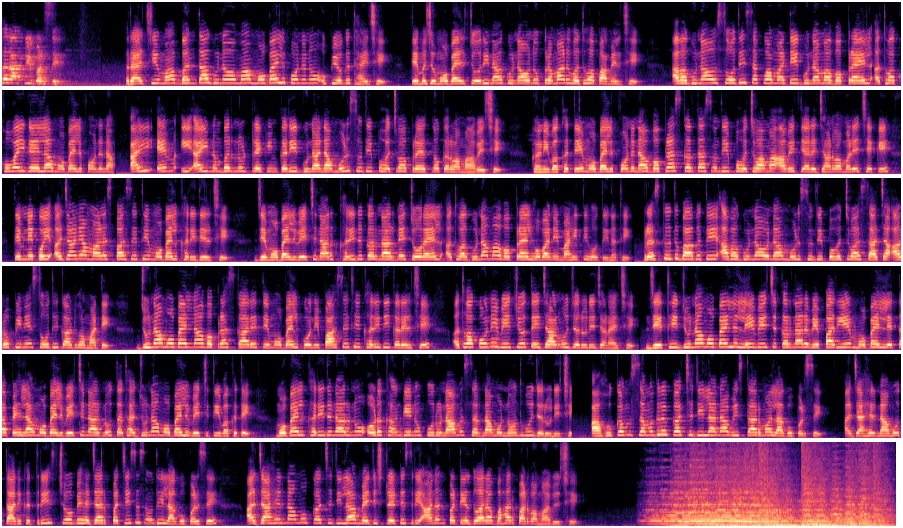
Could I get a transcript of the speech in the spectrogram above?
કરવી પડશે. રાજ્યમાં બનતા ગુનાઓમાં મોબાઈલ ફોનનો ઉપયોગ થાય છે. તેમજ મોબાઈલ ચોરીના ગુનાઓનું પ્રમાણ વધવા પામેલ છે. આવા ગુનાઓ શોધી શકવા માટે ગુનામાં વપરાયેલ અથવા ખોવાઈ ગયેલા મોબાઈલ ફોનના આઈએમઈઆઈ નંબરનું ટ્રેકિંગ કરી ગુનાના મૂળ સુધી પહોંચવા પ્રયત્નો કરવામાં આવે છે. ઘણી વખતે મોબાઈલ ફોનના વપરાશકર્તા સુધી પહોંચવામાં આવે ત્યારે જાણવા મળે છે કે તેમને કોઈ અજાણ્યા માણસ પાસેથી મોબાઈલ ખરીદેલ છે, જે મોબાઈલ વેચનાર, ખરીદ કરનારને ચોરાયેલ અથવા ગુનામાં વપરાયેલ હોવાની માહિતી હોતી નથી. પ્રસ્તુત બાબતે આવા ગુનાઓના મૂળ સુધી પહોંચવા સાચા આરોપીને શોધી કાઢવા માટે જૂના મોબાઈલના વપરાશકારે તે મોબાઈલ કોની પાસેથી ખરીદી કરેલ છે અથવા કોને વેચ્યો તે જાણવું જરૂરી જણાય છે. જેથી જૂના મોબાઈલ લે વેચ કરનાર વેપારીએ મોબાઈલ લેતા પહેલા મોબાઈલ વેચનારનું તથા જૂના મોબાઈલ વેચતી વખતે મોબાઈલ ખરીદનારનું ઓળખ અંગેનું પૂરું નામ, સરનામું નોંધવું જરૂરી છે. આ હુકમ સમગ્ર કચ્છ જિલ્લાના વિસ્તારમાં લાગુ પડશે. આ જાહેરનામું તારીખ ત્રીસ છ બે હજાર પચીસ સુધી લાગુ પડશે. આ જાહેરનામું કચ્છ જિલ્લા મેજિસ્ટ્રેટ શ્રી આનંદ પટેલ દ્વારા બહાર પાડવામાં આવ્યું છે.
